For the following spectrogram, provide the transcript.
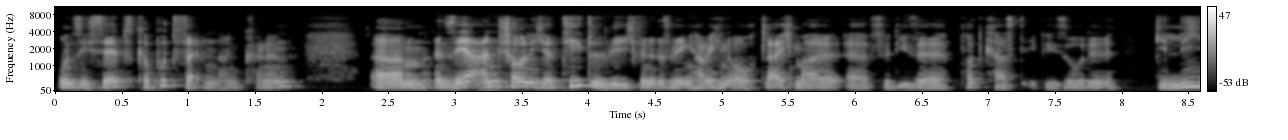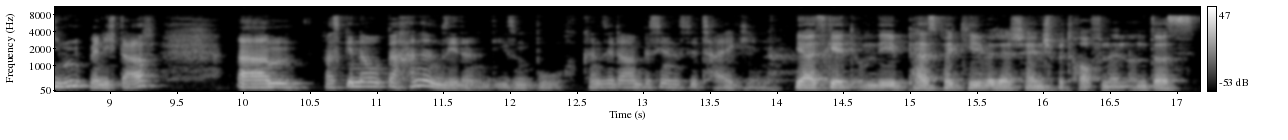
und sich selbst kaputt verändern können. Ähm, ein sehr anschaulicher Titel, wie ich finde. Deswegen habe ich ihn auch gleich mal äh, für diese Podcast-Episode geliehen, wenn ich darf. Ähm, was genau behandeln Sie denn in diesem Buch? Können Sie da ein bisschen ins Detail gehen? Ja, es geht um die Perspektive der Change-Betroffenen und das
